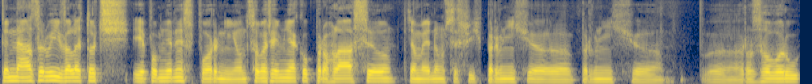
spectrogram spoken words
ten názorový veletoč je poměrně sporný. On samozřejmě jako prohlásil v tom jednom ze svých prvních, uh, prvních uh, rozhovorů,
